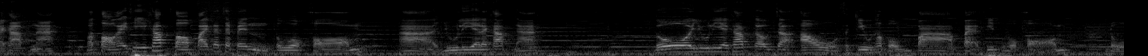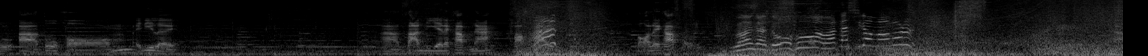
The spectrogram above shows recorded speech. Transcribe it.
นะครับนะ มาต่อกัอีกทีครับ ต่อไปก็จะเป็นตัวของอ่ายูเรียนะครับนะ โดยยูเรียครับเราจะเอาสกิลครับผมปาแปะที่ตัวของโดอ่าตัวของไอ้นี่เลยอ่าซานเดียนะครับนะปับไปต่อเลยครับอ่า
